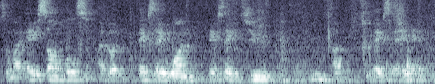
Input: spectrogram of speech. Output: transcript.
So my A samples, I've got XA1, XA2, up to XAN.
